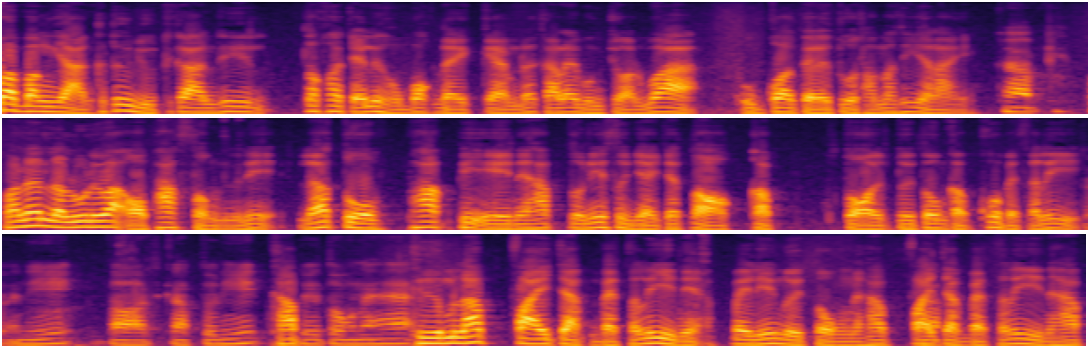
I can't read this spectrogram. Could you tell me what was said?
ว่าบางอย่างก็ต้องอยู่ที่การที่ต้องเข้าใจเรื่องของบล็อกไดแกรมและการไล่วงจรว่าอุปกรณ์แต่ละตัวทำหน้าที่อะไร ครับ เพราะฉะนั้นเรารู้เลยว่าออกภาคส่งอยู่นี่ แล้วตัวภาค PA นะครับตัวนี้ส่วนใหญ่จะต่อกับต่อโดยตรงกับขั้วแบตเตอรี่ ตัวนี้ต่อกับตัวนี้ครับ โดยตรงนะฮะ คือมันรับไฟจากแบตเตอรี่เนี่ยไปเลี้ยงโดยตรงนะครับไฟครับจากแบตเตอรี่นะครับ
